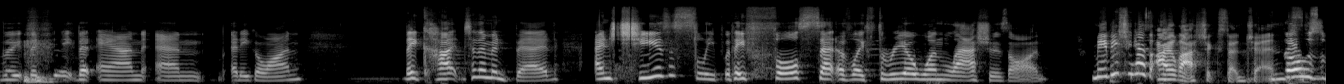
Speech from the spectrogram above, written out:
the the date that Anne and Eddie go on, they cut to them in bed, and she is asleep with a full set of like 301 lashes on. Maybe she has eyelash extensions. Those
